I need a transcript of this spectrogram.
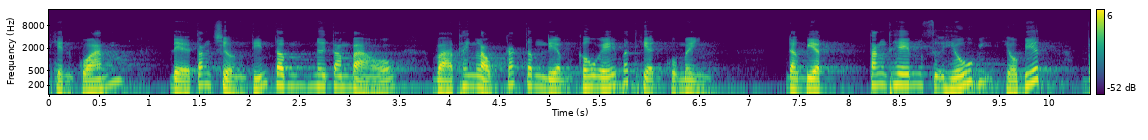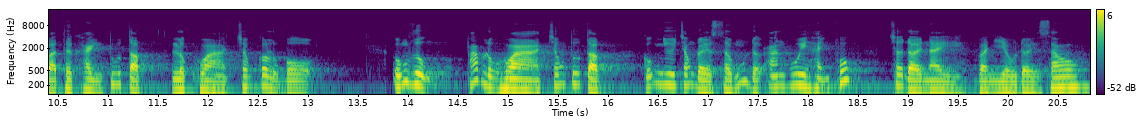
thiền quán để tăng trưởng tín tâm nơi Tam Bảo và thanh lọc các tâm niệm câu ế bất thiện của mình. Đặc biệt, tăng thêm sự hiếu hiểu biết và thực hành tu tập lục hòa trong câu lục bộ. Ứng dụng pháp lục hòa trong tu tập cũng như trong đời sống được an vui hạnh phúc cho đời này và nhiều đời sau.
